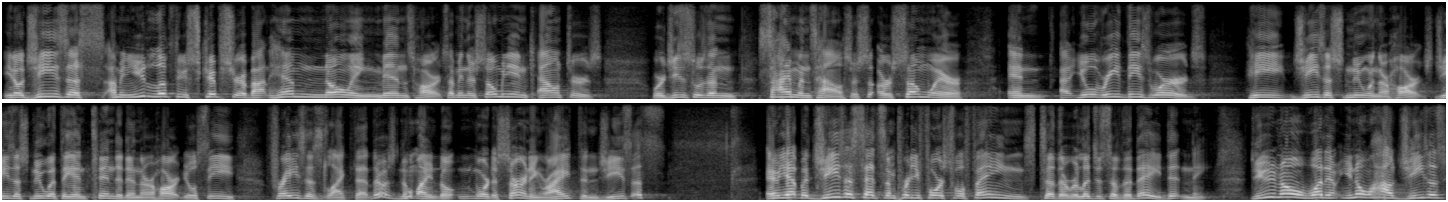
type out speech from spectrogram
You know, Jesus, I mean, you look through scripture about him knowing men's hearts. I mean, there's so many encounters where Jesus was in Simon's house or, or somewhere, and uh, you'll read these words he jesus knew in their hearts. Jesus knew what they intended in their heart. You'll see phrases like that. There was nobody more discerning right than jesus. And yet but jesus said some pretty forceful things to the religious of the day didn't he? Do you know what you know how jesus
